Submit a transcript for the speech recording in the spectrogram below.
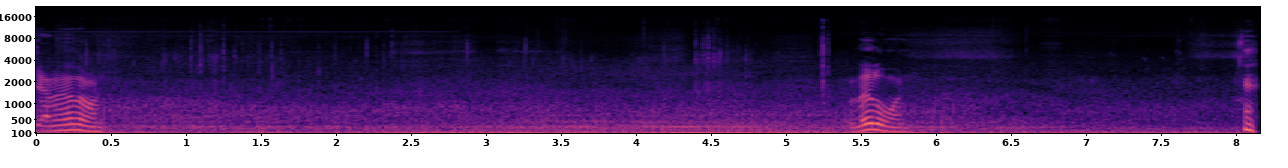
Got another one. A little one.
